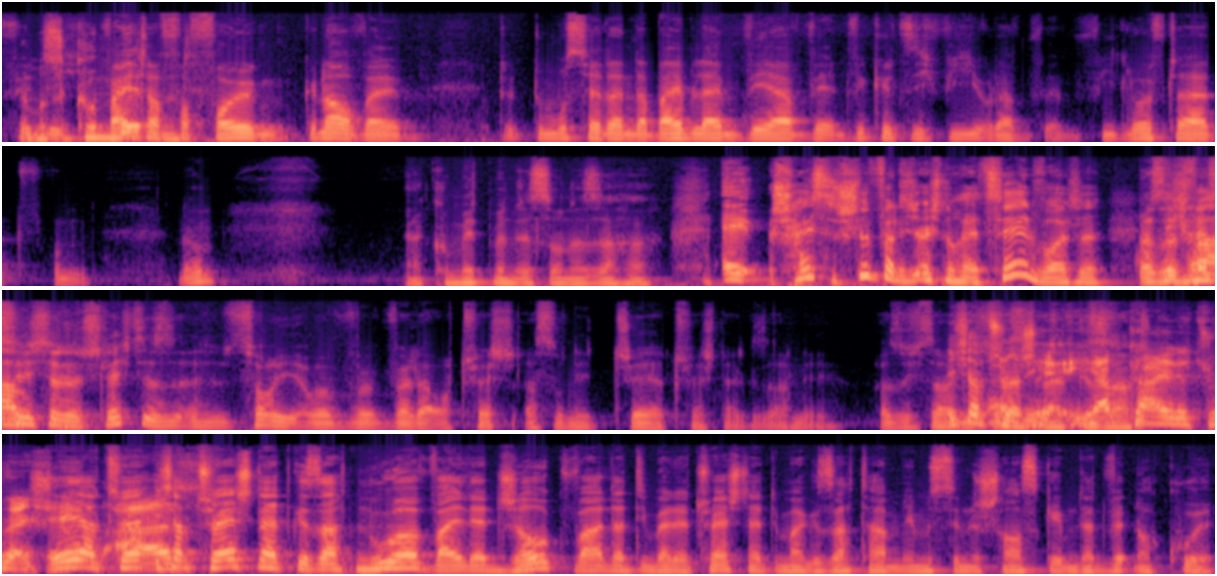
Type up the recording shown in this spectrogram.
find musst du ich, committen. weiter verfolgen. Genau, weil du, du musst ja dann dabei bleiben, wer, wer entwickelt sich wie oder wie läuft das und ne? Ja, Commitment ist so eine Sache. Ey, scheiße, stimmt, was ich euch noch erzählen wollte. Also ich war, ja nicht, dass das schlecht ist, äh, sorry, aber weil, da auch Trash, achso, nee, Jay hat Trash nicht gesagt, nee. Also ich sage Ich hab Also, Trash ich Net ich habe gesagt. keine Trash. Ey, ich habe Tra hab Was? Trashnet gesagt, nur weil der Joke war, dass die bei der Trashnet immer gesagt haben, ihr müsst ihm eine Chance geben, das wird noch cool.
